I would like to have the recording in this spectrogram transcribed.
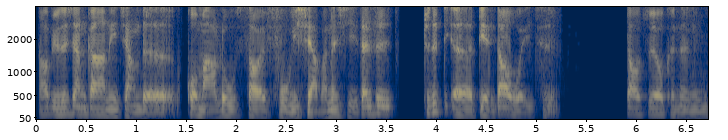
然后比如说像刚刚你讲的过马路稍微扶一下吧那些，但是就是呃点到为止，到最后可能。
